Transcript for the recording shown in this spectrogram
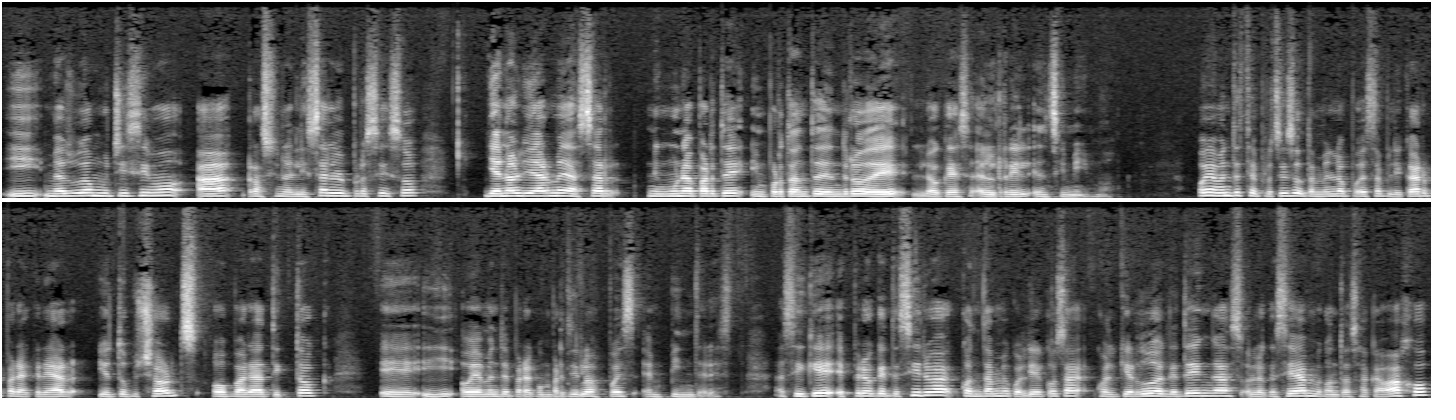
y me ayuda muchísimo a racionalizar el proceso y a no olvidarme de hacer ninguna parte importante dentro de lo que es el reel en sí mismo. Obviamente este proceso también lo puedes aplicar para crear YouTube Shorts o para TikTok eh, y obviamente para compartirlo después en Pinterest. Así que espero que te sirva, contame cualquier cosa, cualquier duda que tengas o lo que sea, me contás acá abajo.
